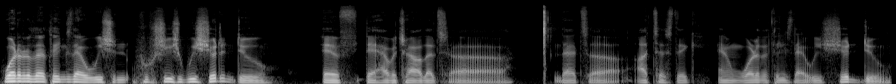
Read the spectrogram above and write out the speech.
what are the things that we should she, we shouldn't do if they have a child that's uh, that's uh, autistic, and what are the things that we should do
